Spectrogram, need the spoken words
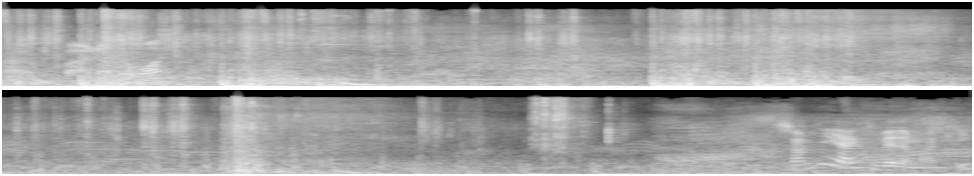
Time to buy another one. Somebody activate a monkey.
